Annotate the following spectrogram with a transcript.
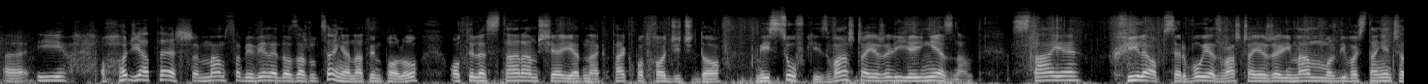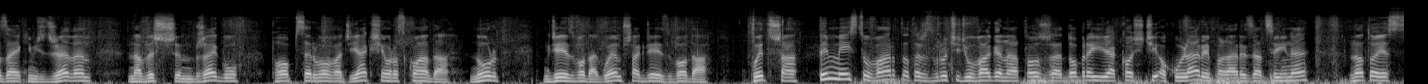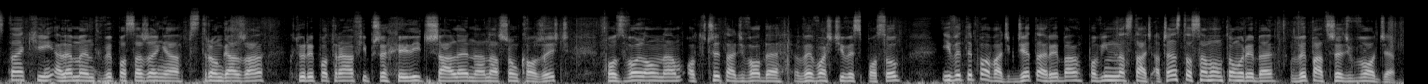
E, I choć ja też mam sobie wiele do zarzucenia na tym polu, o tyle staram się jednak tak podchodzić do miejscówki, zwłaszcza jeżeli jej nie znam. Staję, chwilę obserwuję, zwłaszcza jeżeli mam możliwość stanięcia za jakimś drzewem na wyższym brzegu, poobserwować jak się rozkłada nurt, gdzie jest woda głębsza, gdzie jest woda płytsza. W tym miejscu warto też zwrócić uwagę na to, że dobrej jakości okulary polaryzacyjne no to jest taki element wyposażenia pstrągarza, który potrafi przechylić szale na naszą korzyść. Pozwolą nam odczytać wodę we właściwy sposób i wytypować, gdzie ta ryba powinna stać, a często samą tą rybę wypatrzeć w wodzie.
